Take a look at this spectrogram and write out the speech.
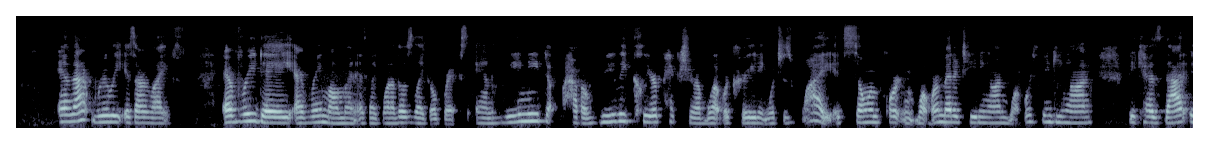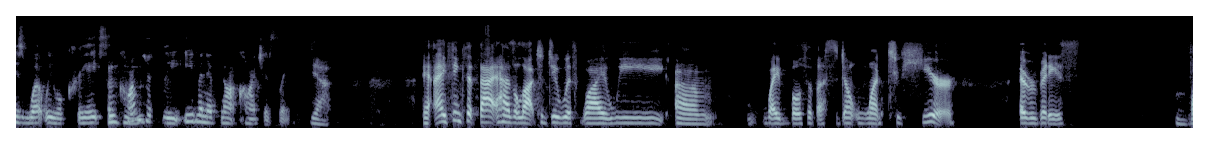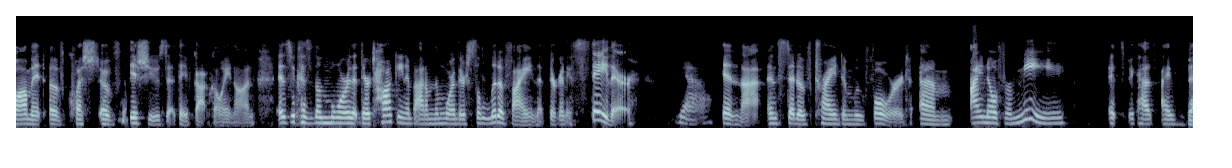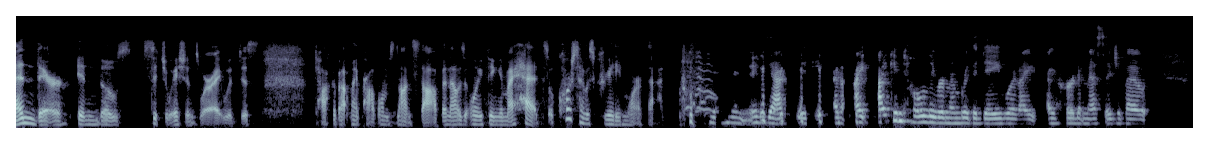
and that really is our life every day, every moment is like one of those Lego bricks. And we need to have a really clear picture of what we're creating, which is why it's so important what we're meditating on, what we're thinking on, because that is what we will create mm-hmm. subconsciously, mm-hmm. even if not consciously. Yeah. I think that that has a lot to do with why we, um, why both of us don't want to hear everybody's vomit of question of issues that they've got going on is because the more that they're talking about them the more they're solidifying that they're going to stay there yeah. in that instead of trying to move forward. Um i know for me it's because i've been there in those situations where i would just talk about my problems nonstop and that was the only thing in my head. So of course i was creating more of that. Mm-hmm, exactly. And i i can totally remember the day when i i heard a message about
